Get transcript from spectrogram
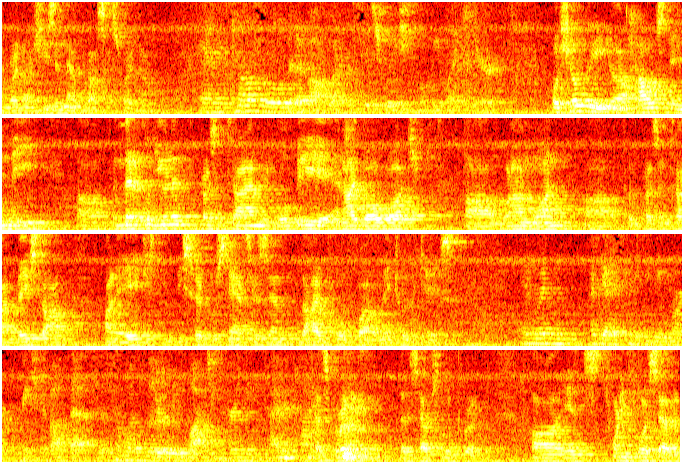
And right now, she's in that process right now. And tell us a little bit about what her situation will be like here. Well, she'll be uh, housed in the, uh, the medical unit at the present time. It will be an eyeball watch, uh, one-on-one uh, for the present time, based on, on age, the circumstances, and the high-profile nature of the case. And when, I guess, can you give me more information about that? So someone's literally watching her the entire time? That's correct. That is absolutely correct. Uh, It's 24/7,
